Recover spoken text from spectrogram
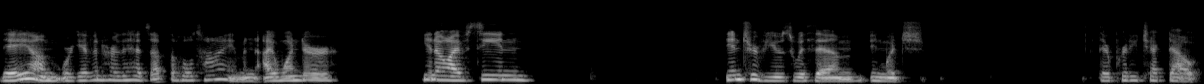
they um were giving her the heads up the whole time and i wonder you know i've seen interviews with them in which they're pretty checked out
